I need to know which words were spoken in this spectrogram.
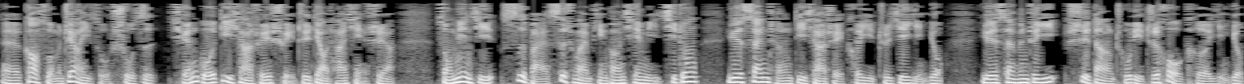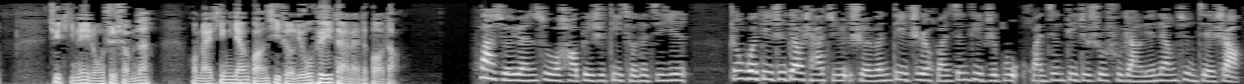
呃，告诉我们这样一组数字：全国地下水水质调查显示啊，总面积四百四十万平方千米，其中约三成地下水可以直接饮用，约三分之一适当处理之后可饮用。具体内容是什么呢？我们来听央广记者刘飞带来的报道。化学元素好比是地球的基因。中国地质调查局水文地质环境地质部环境地质处处长林良俊介绍，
